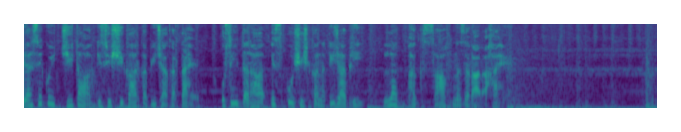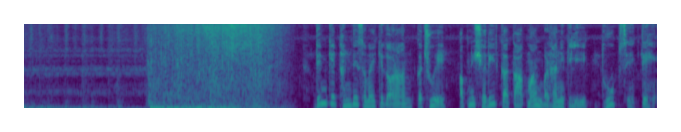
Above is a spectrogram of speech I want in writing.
जैसे कोई चीता किसी शिकार का पीछा करता है, उसी तरह इस कोशिश का नतीजा भी लगभग साफ़ नज़र आ रहा है। दिन के ठंडे समय के दौरान कछुए अपने शरीर का तापमान बढ़ाने के लिए धूप सेंकते हैं।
